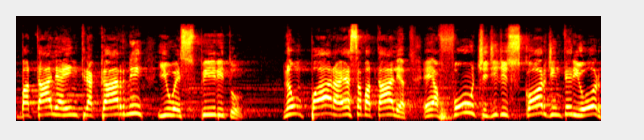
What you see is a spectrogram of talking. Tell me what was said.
batalha entre a carne e o espírito. Não para essa batalha, é a fonte de discórdia interior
